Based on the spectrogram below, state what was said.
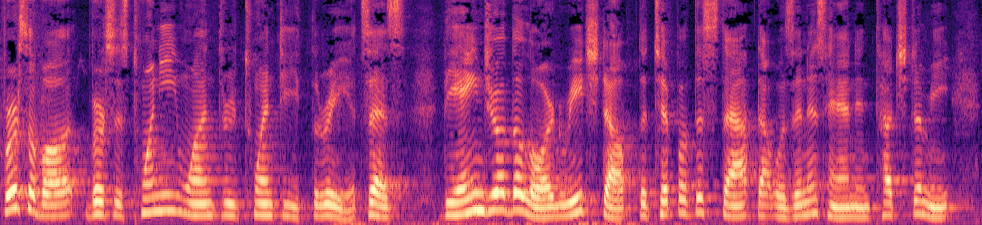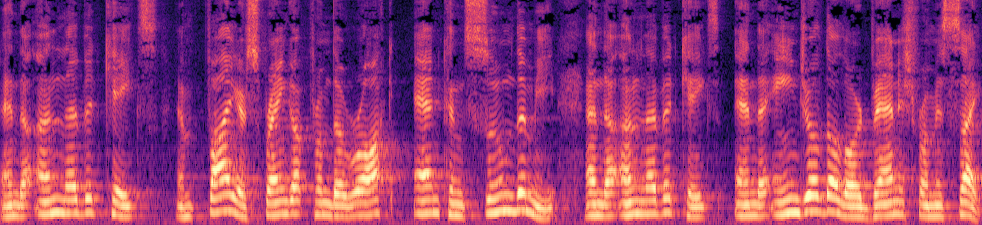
First of all, verses 21 through 23. It says, the angel of the Lord reached out the tip of the staff that was in his hand and touched the meat and the unleavened cakes, and fire sprang up from the rock and consumed the meat and the unleavened cakes, and the angel of the Lord vanished from his sight.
